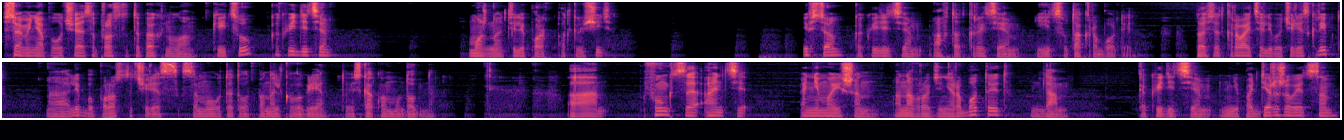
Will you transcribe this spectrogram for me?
Все, меня, получается, просто тпхнуло к яйцу, как видите. Можно телепорт отключить. И все, как видите, автооткрытие яиц вот так работает. То есть открывайте либо через скрипт, а, либо просто через саму вот эту вот панельку в игре. То есть как вам удобно. А, функция anti-animation, она вроде не работает. Да, как видите, не поддерживается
